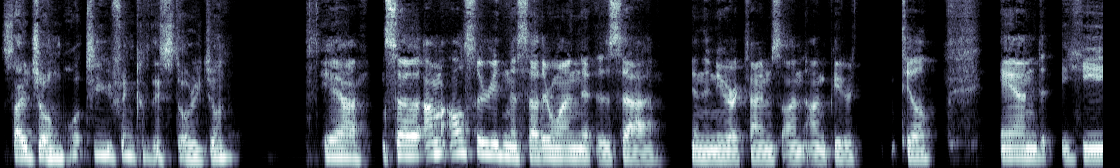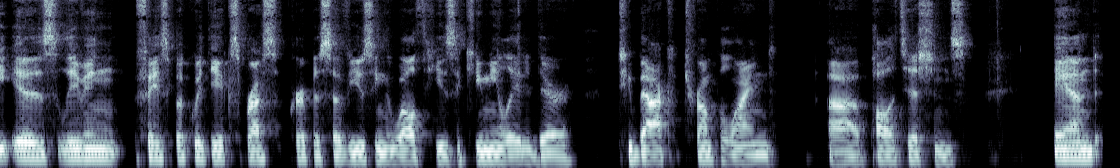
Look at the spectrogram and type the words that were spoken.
So, John, what do you think of this story, John? Yeah. So I'm also reading this other one that is uh, in the New York Times on on Peter Thiel, and he is leaving Facebook with the express purpose of using the wealth he's accumulated there to back Trump-aligned uh, politicians. And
